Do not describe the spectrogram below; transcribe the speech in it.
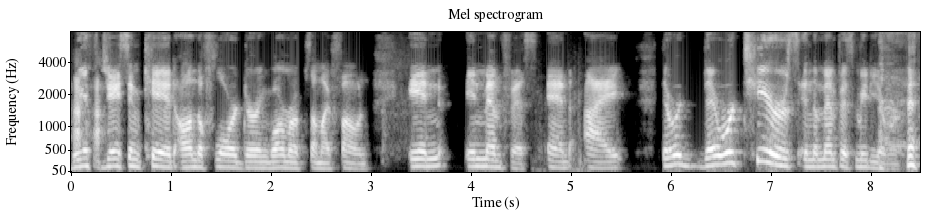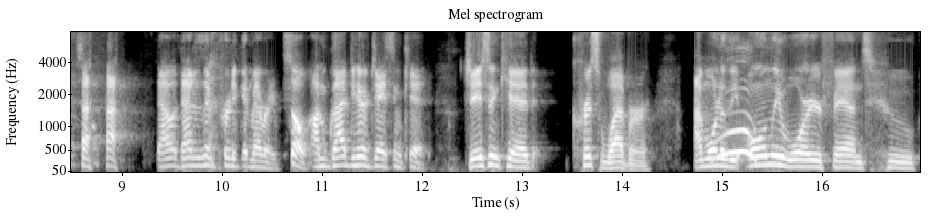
with Jason Kidd on the floor during warmups on my phone in in Memphis, and I there were there were tears in the Memphis media room. So that that is a pretty good memory. So I'm glad to hear Jason Kidd. Jason Kidd, Chris Webber. I'm one of the only Warrior fans who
